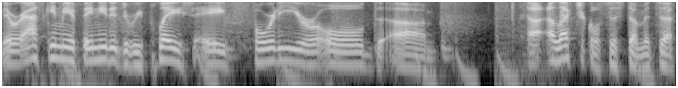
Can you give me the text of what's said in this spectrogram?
they were asking me if they needed to replace a 40 year old. Um, uh, electrical system. It's a,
